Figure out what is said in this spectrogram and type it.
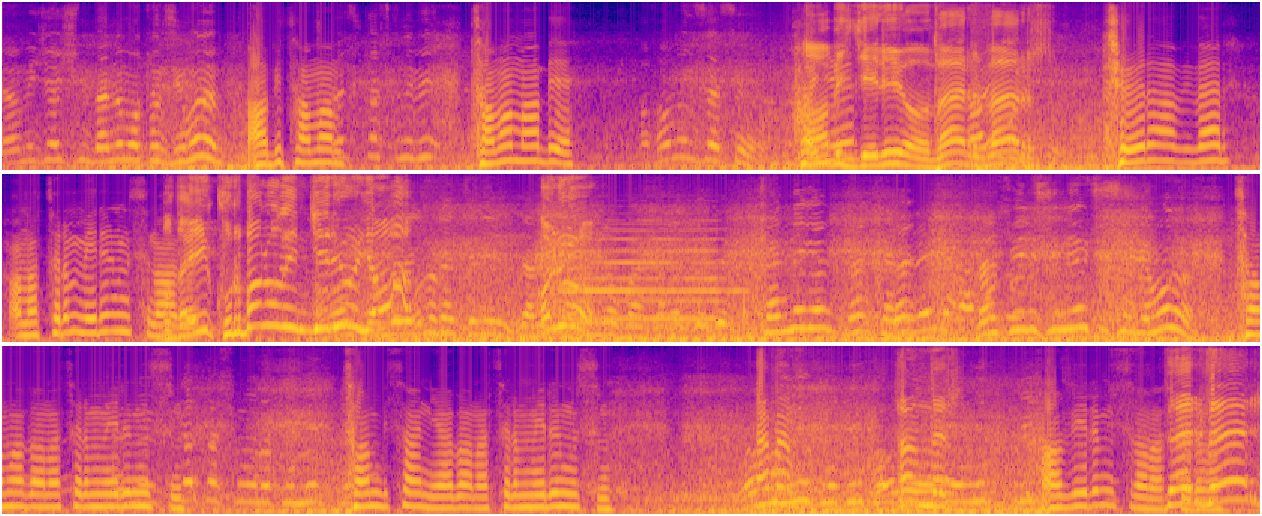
Dayamayacaksın şimdi ben de motorcuyum oğlum. Abi tamam. Şu kaskını bir. Tamam abi. Kafam mı güzel senin? Hayır. Abi geliyor ver ver. Çağır abi ver. Anahtarımı verir misin abi? Dayı kurban olayım geliyor ya. Oğlum ben seni... Alo. Kendine gel. Ben, kendine gel. Ben seni düşündüğüm için söylüyorum oğlum. Tamam abi anahtarımı verir misin? Çıkar. Tam bir saniye abi anahtarımı verir misin? Tamam. Tamam, ver. Abi verir misin Ver anahtarımı? ver.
